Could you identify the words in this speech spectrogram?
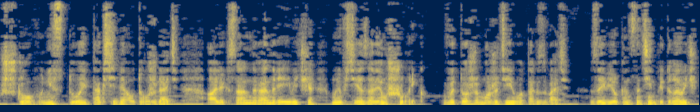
«Что вы, не стоит так себя утруждать. Александра Андреевича мы все зовем Шурик». «Вы тоже можете его так звать», — заявил Константин Петрович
